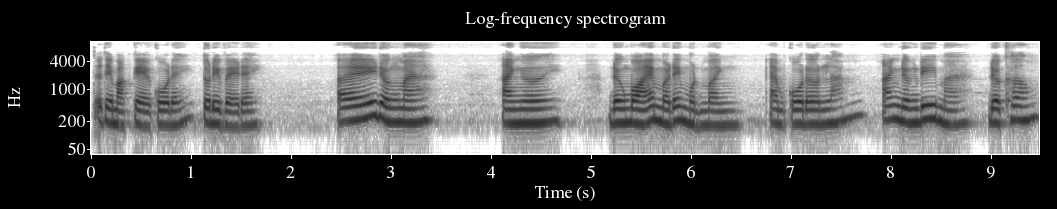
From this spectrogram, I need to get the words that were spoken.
Thế thì mặc kệ cô đấy. Tôi đi về đây. Ấy, đừng mà. Anh ơi, Đừng bỏ em ở đây một mình. Em cô đơn lắm. Anh đừng đi mà. Được không?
